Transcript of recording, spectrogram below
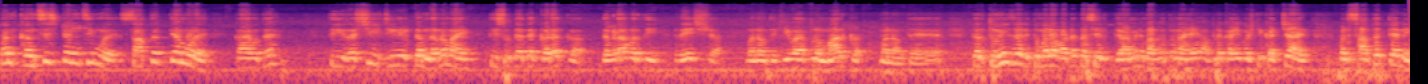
पण कन्सिस्टन्सीमुळे सातत्यामुळे काय होतं आहे ती रशी जी एकदम नरम आहे ती सुद्धा त्या कडक दगडावरती रेष बनवते किंवा आपलं मार्क बनवते. तर तुम्ही जरी तुम्हाला वाटत असेल ग्रामीण भागातून आहे आपल्या काही गोष्टी कच्च्या आहेत पण सातत्याने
